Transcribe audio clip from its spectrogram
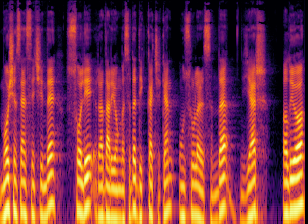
Motion Sense içinde Soli radar yongası da dikkat çeken unsurlar arasında yer alıyor.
